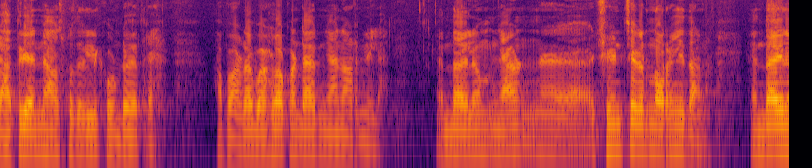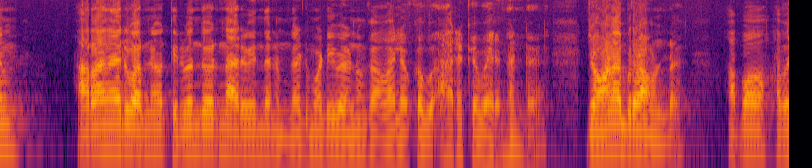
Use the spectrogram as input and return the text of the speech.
രാത്രി എന്നെ ആസ്പത്രിയിലേക്ക് കൊണ്ടുപോയി അത്രേ. അപ്പോൾ അവിടെ ബഹളമൊക്കെ ഉണ്ടായിരുന്നു ഞാൻ അറിഞ്ഞില്ല. എന്തായാലും ഞാൻ ക്ഷീണിച്ച് കിടന്ന് ഉറങ്ങിയതാണ്. എന്തായാലും ആറാനായർ പറഞ്ഞു തിരുവനന്തപുരത്ത് നിന്ന് അരവിന്ദനും നെടുമടി വേണു കാവാലൊക്കെ ആരൊക്കെ വരുന്നുണ്ട്? ജോൺ അബ്രഹാം ഉണ്ട് അപ്പോൾ അവർ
